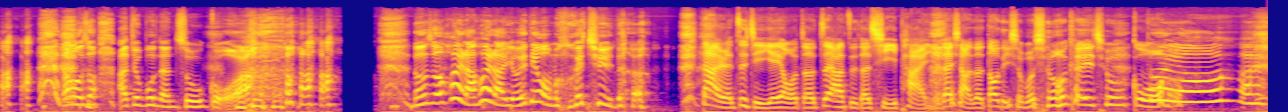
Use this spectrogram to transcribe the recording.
然后我说：“啊，就不能出国啊。” 然后说会啦会啦，有一天我们会去的。大人自己也有着这样子的期盼，也在想着到底什么时候可以出国。对啊，哎，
